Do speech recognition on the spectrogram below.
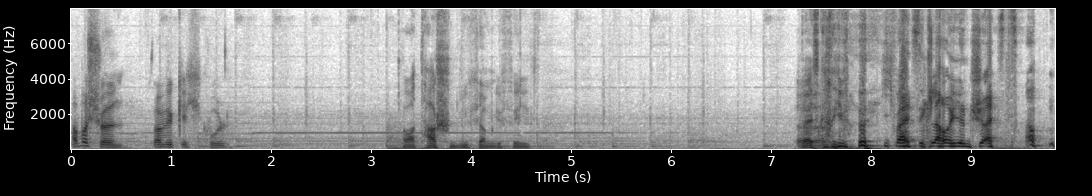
Aber schön. War wirklich cool. Aber Taschentücher haben gefehlt. Ich Äh. weiß gar nicht, ich weiß, ich glaube ihren Scheiß zusammen.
